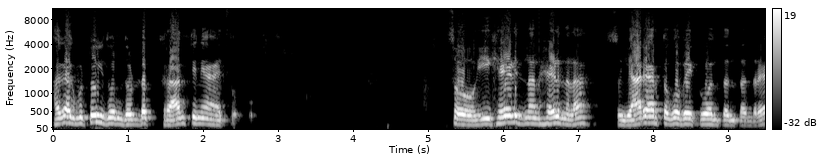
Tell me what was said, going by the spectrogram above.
ಹಾಗಾಗ್ಬಿಟ್ಟು ಇದೊಂದು ದೊಡ್ಡ ಕ್ರಾಂತಿನೇ ಆಯ್ತು. ಸೊ ಈಗ ಹೇಳಿದ್ ನಾನು ಹೇಳಿದ್ನಲ್ಲ ಸೊ ಯಾರ್ಯಾರು ತಗೋಬೇಕು ಅಂತಂತಂದ್ರೆ,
